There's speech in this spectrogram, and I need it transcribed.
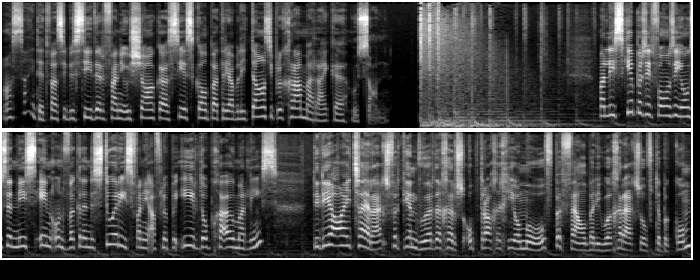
Ons sê dit was die bestuurder van die Oshaka Seeskilpad Rehabilitasieprogram Marike Musan. Marlies Skeepers het vir ons die jongste nuus en ontwikkelende stories van die afgelope uur dopgehou, Marlies. Die DA het sy regsverteenwoordigers opdrag gegee om 'n hofbevel by die Hooggeregshof te bekom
